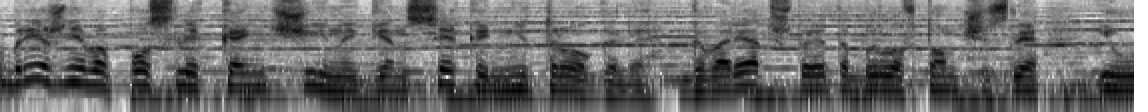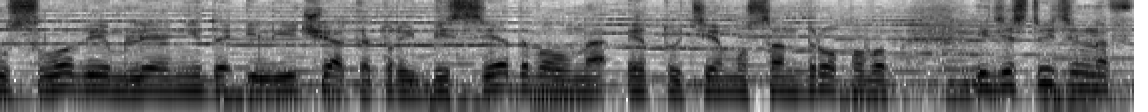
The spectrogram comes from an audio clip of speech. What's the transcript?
Брежнева после кончины генсека не трогали. Говорят, что это было в том числе и условием Леонида Ильича, который беседовал на эту тему с Андроповым. И действительно, в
